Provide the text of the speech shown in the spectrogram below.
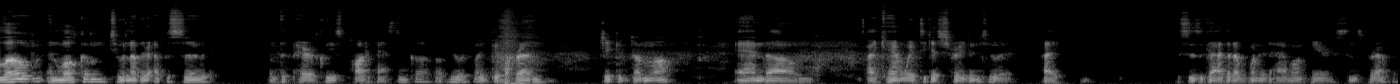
Hello and welcome to another episode of the Pericles Podcasting Club. I'm here with my good friend Jacob Dunlop, and um, I can't wait to get straight into it. I this is a guy that I've wanted to have on here since forever.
